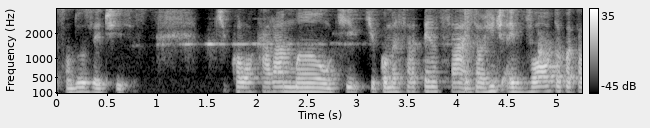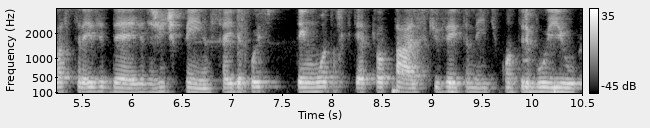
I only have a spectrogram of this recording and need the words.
são duas Letícias, que colocaram a mão, que, que começaram a pensar. Então a gente aí volta com aquelas três ideias, a gente pensa, aí depois tem um outro arquiteto que é o Thales, que veio também, que contribuiu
